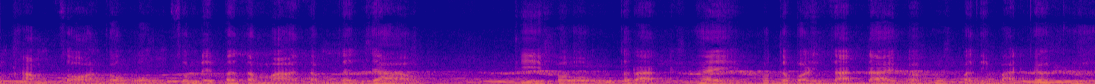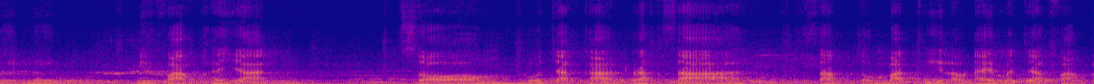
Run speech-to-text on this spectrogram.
ำคำสอนขององค์สมเด็จพระสัมมาสัมพุทธเจ้า ที่พระองค์ตรัสให้พุทธบริษัทได้ประพฤติปฏิบัติก็คือหนึ่งมีความขยันสองรู้จักการรักษาทรัพย์สมบัติที่เราได้มาจากความข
